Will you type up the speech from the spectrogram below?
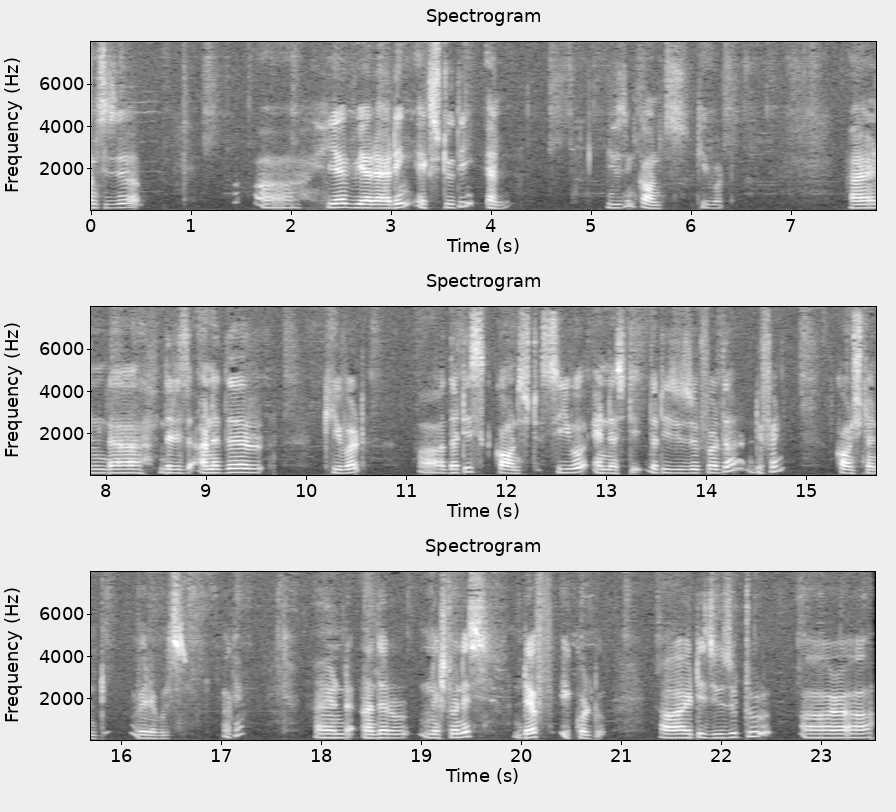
cons is a uh, here we are adding x to the l using cons keyword. And uh, there is another keyword uh, that is const c-o-n-s-t that is used for the different constant variables. Okay? And another next one is def equal to uh, it is used to uh,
